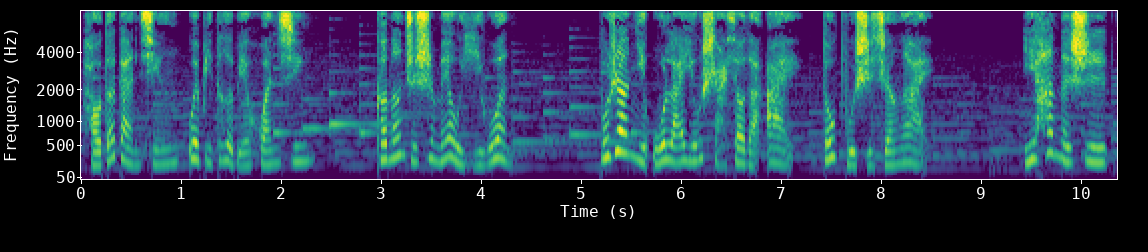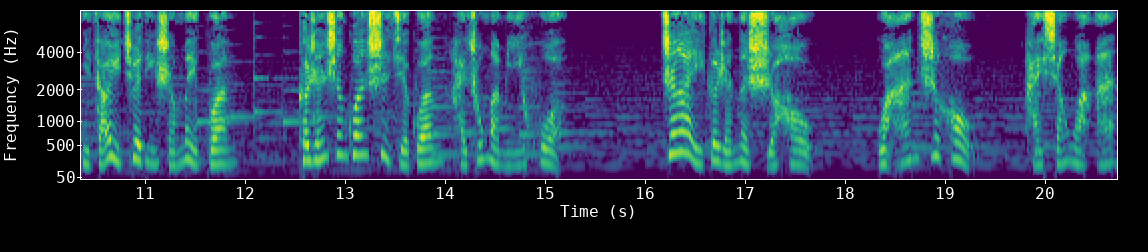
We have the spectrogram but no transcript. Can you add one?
好的感情未必特别欢心，可能只是没有疑问。不让你无来由傻笑的爱，都不是真爱。遗憾的是，你早已确定审美观，可人生观、世界观还充满迷惑。真爱一个人的时候，晚安之后，还想晚安。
